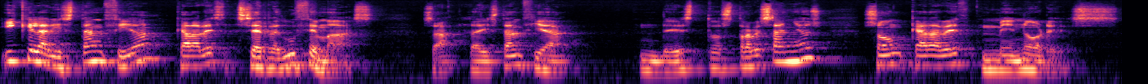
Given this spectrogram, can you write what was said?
Y que la distancia cada vez se reduce más. O sea, la distancia de estos travesaños son cada vez menores.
